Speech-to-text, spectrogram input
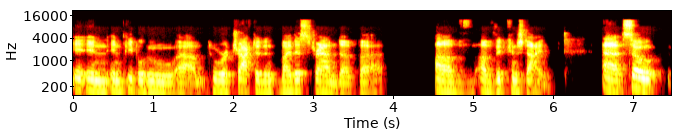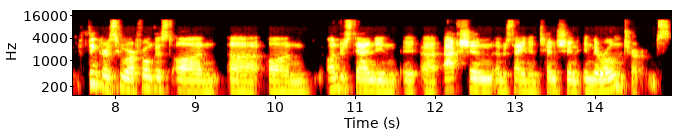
in in people who um, who were attracted by this strand of uh, of of Wittgenstein. Uh, so thinkers who are focused on uh, on understanding action, understanding intention in their own terms,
